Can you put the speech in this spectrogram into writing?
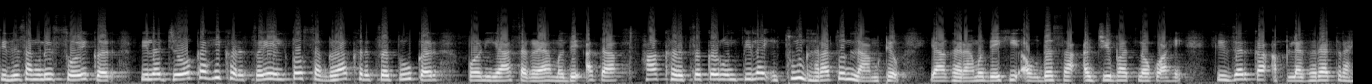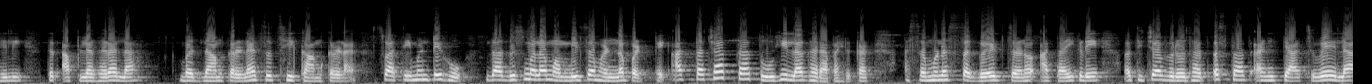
तिथे चांगली सोय कर. तिला जो काही खर्च येईल तो सगळा खर्च तू कर. पण या सगळ्यामध्ये आता हा खर्च करून तिला इथून घरातून लांब ठेव. या घरामध्ये ही अवदसा अजिबात नको आहे. ही जर का आपल्या घरात राहिली तर आपल्या घराला बदनाम करण्याचंच ही काम करणार. स्वाती म्हणते हो दादूस मला मम्मीचं म्हणणं पटते. आत्ताच्या आत्ता तू हिला घराबाहेर काढ. असं म्हणत सगळेच जण आता इकडे तिच्या विरोधात असतात आणि त्याच वेळेला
